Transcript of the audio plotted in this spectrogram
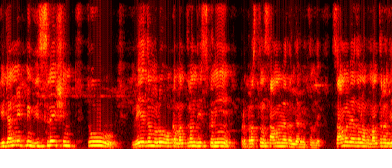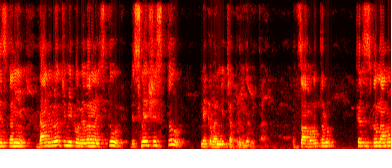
వీటన్నిటిని విశ్లేషిస్తూ వేదంలో ఒక మంత్రం తీసుకొని ఇప్పుడు ప్రస్తుతం సామవేదం జరుగుతుంది. సామవేదంలో ఒక మంత్రం తీసుకొని దానిలోంచి మీకు వివరణ ఇస్తూ విశ్లేషిస్తూ మీకు అవన్నీ చెప్పడం జరుగుతుంది. ఉత్సాహవంతులు. తెలుసుకుందాము.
